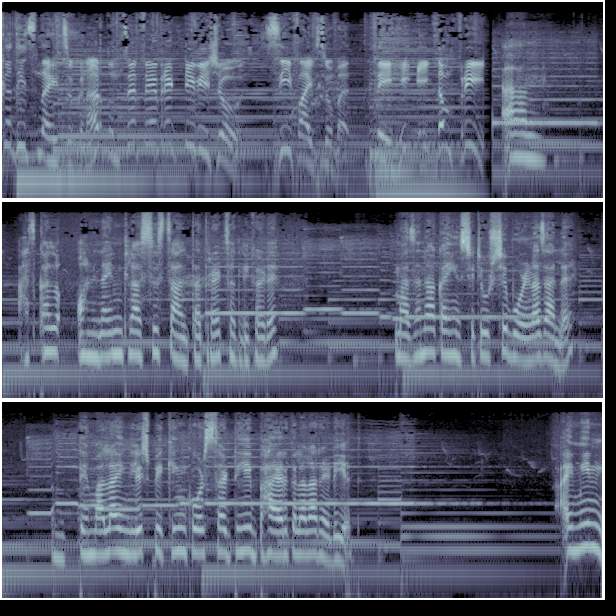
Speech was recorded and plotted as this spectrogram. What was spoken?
कधीच नाही चुकणार तुमचे favourite TV show C five सोबत. तेही एकदम फ्री आजकाल ऑनलाईन क्लासेस चालतात राईट सगळीकडे? माझं ना काही इन्स्टिट्यूटशी बोलणं झालं आहे ते मला इंग्लिश स्पीकिंग कोर्ससाठी हायर करायला रेडी आहेत. आय मीन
